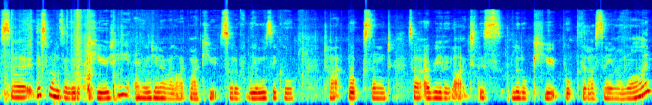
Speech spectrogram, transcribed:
So this one's a little cutie, and you know I like my cute sort of whimsical type books and so I really liked this little cute book that I've seen online.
